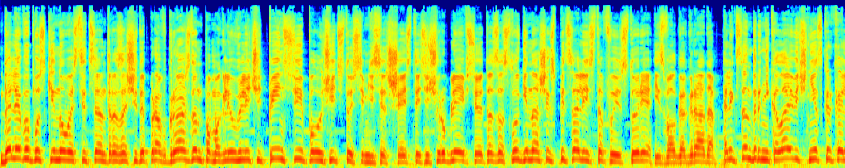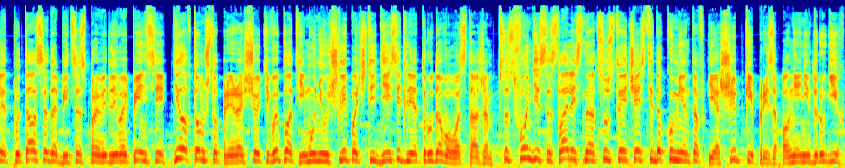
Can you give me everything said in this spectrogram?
Далее выпуски новости Центра защиты прав граждан помогли увеличить пенсию и получить 176 тысяч рублей. Все это заслуги наших специалистов и история из Волгограда. Александр Николаевич несколько лет пытался добиться справедливой пенсии. Дело в том, что при расчете выплат ему не учли почти 10 лет трудового стажа. В соцфонде сослались на отсутствие части документов и ошибки при заполнении других.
